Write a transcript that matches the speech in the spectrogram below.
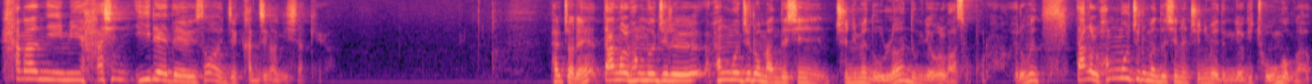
하나님이 하신 일에 대해서 이제 간증하기 시작해요. 8절에 땅을 황무지를 황무지로 만드신 주님의 놀라운 능력을 와서 보라. 여러분, 땅을 황무지로 만드시는 주님의 능력이 좋은 건가요?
